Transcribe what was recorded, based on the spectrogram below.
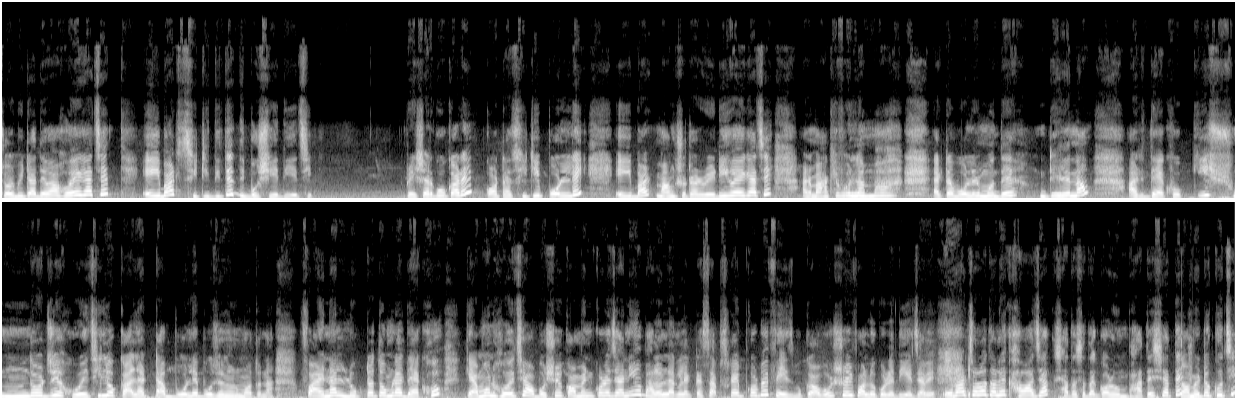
চর্বিটা দেওয়া হয়ে গেছে, এইবার সিটি দিতে বসিয়ে দিয়েছি। প্রেশার কুকারে কটা সিটি পড়লেই এইবার মাংসটা রেডি হয়ে গেছে। আর মাকে বললাম, মা, একটা বোলের মধ্যে ঢেলে নাও। আর দেখো কি সুন্দর যে হয়েছিল কালারটা বলে বোঝানোর মতো না। ফাইনাল লুকটা তোমরা দেখো, কেমন হয়েছে অবশ্যই কমেন্ট করে জানিও। ভালো লাগলে একটা সাবস্ক্রাইব করবে ফেসবুকে অবশ্যই ফলো করে দিয়ে যাবে। এবার চলো তাহলে খাওয়া যাক, সাদা সাদা গরম ভাতের সাথে টমেটো কুচি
